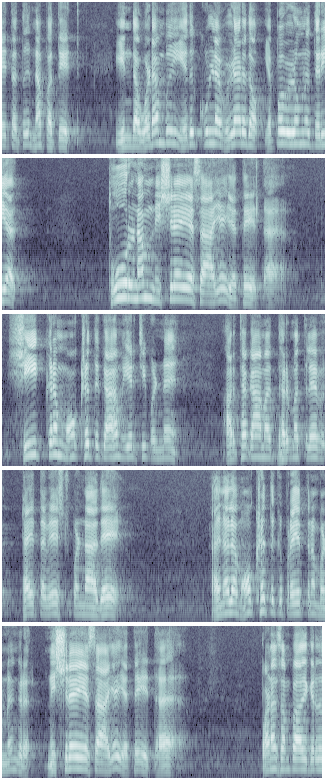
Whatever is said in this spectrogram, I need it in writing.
ஏத்தத்து ந பத்தேத். இந்த உடம்பு எதுக்குள்ளே விழறதோ எப்போ விழும்னு தெரியாது. தூர்ணம் நிஸ்ரேயசாய எத்தேத்த சீக்கிரம் மோட்சத்துக்காக முயற்சி பண்ணு. அர்த்தகாம தர்மத்தில் டயத்தை வேஸ்ட் பண்ணாதே. அதனால் மோட்சத்துக்கு பிரயத்தனம் பண்ணுங்கிறார். நிஸ்ரேயசாய எத்தேத்த பணம் சம்பாதிக்கிறது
